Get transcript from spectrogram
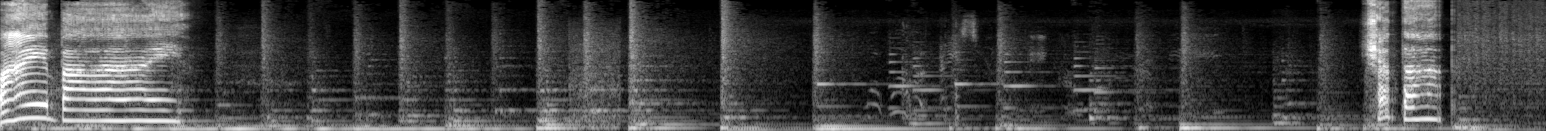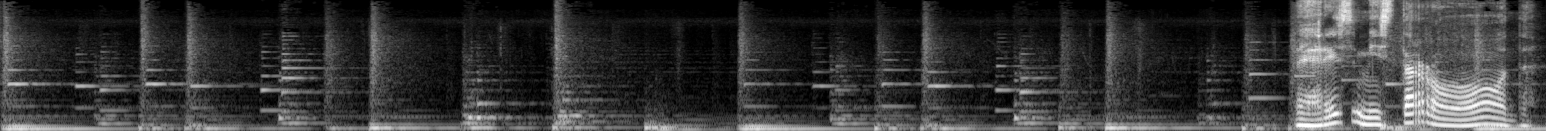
Bye bye. Shut up. Where is Mr. Rod?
